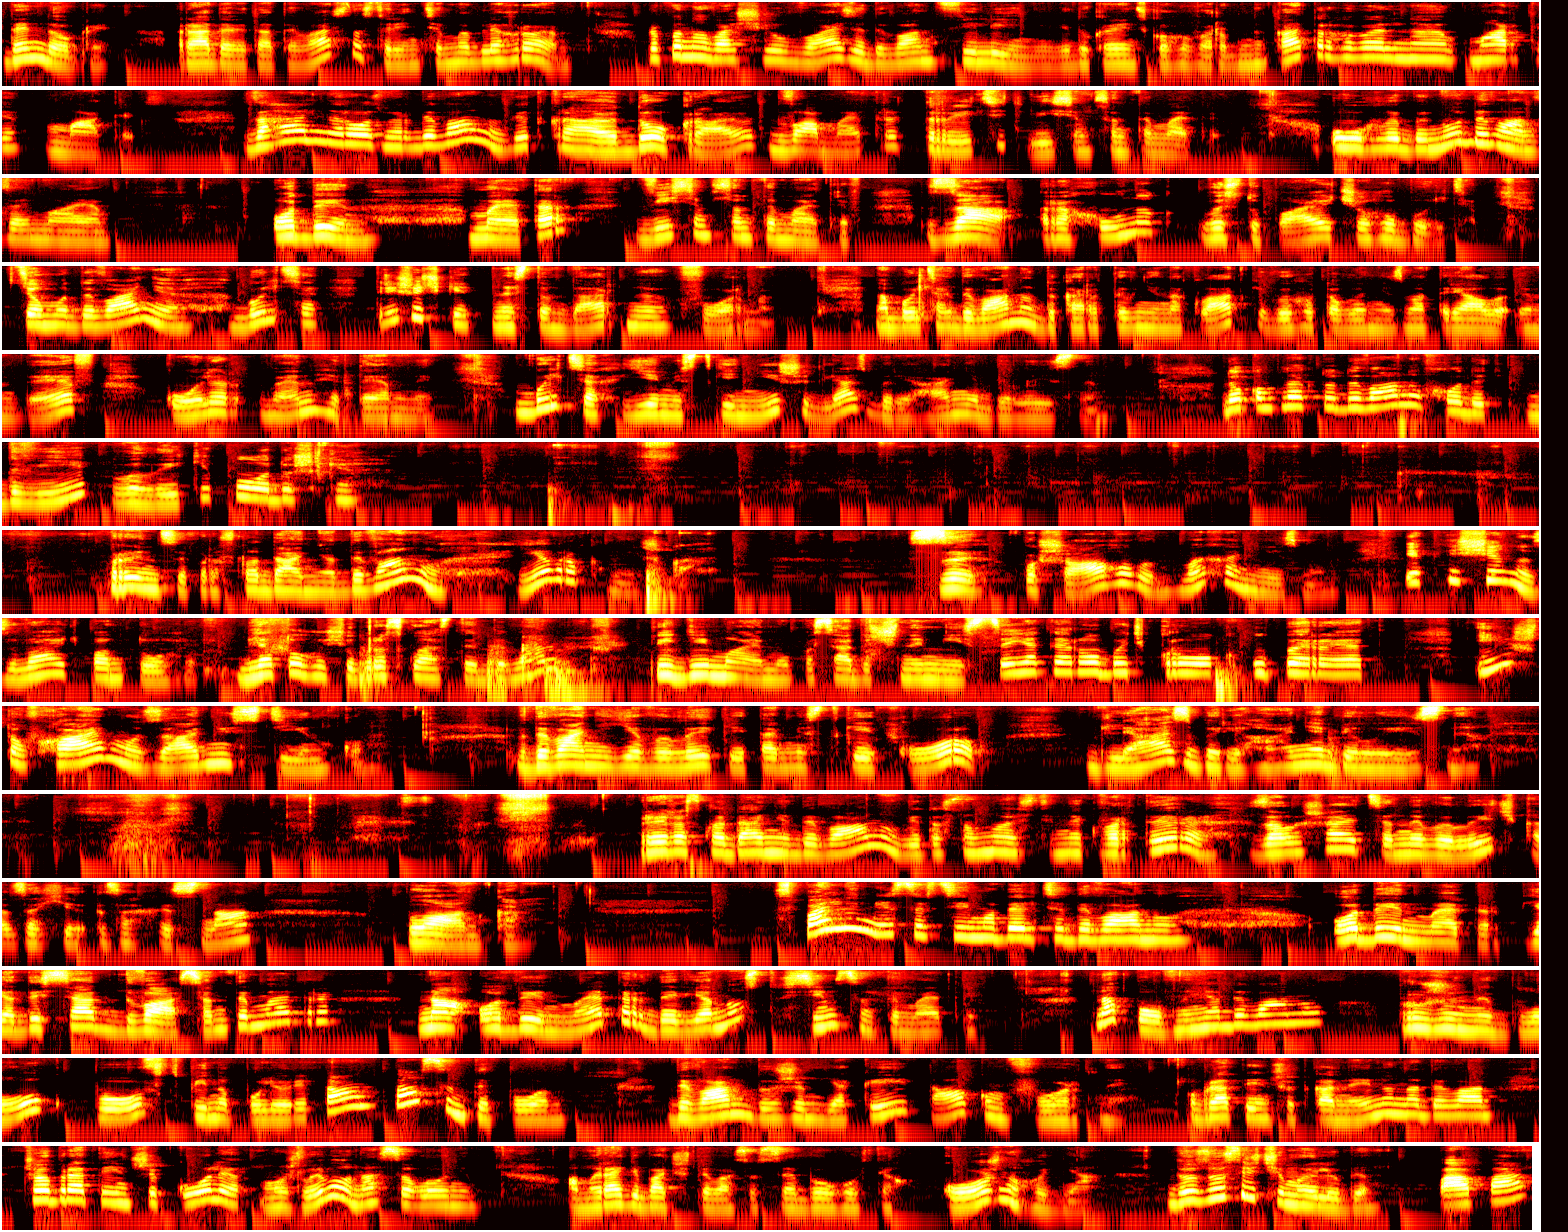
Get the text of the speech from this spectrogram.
День добрий! Рада вітати вас на сторінці Мебля Гроя. Пропоную вашій увазі диван Філіні від українського виробника торговельної марки Matrix. Загальний розмір дивану від краю до краю 2 метри 38 сантиметрів. У глибину диван займає 1 метр 8 сантиметрів за рахунок виступаючого бильця. В цьому дивані бильце трішечки нестандартної форми. На бильцях дивану декоративні накладки виготовлені з матеріалу МДФ, колір венги темний. В бильцях є місткі ніші для зберігання білизни. До комплекту дивану входить дві великі подушки. Принцип розкладання дивану єврокнижка з пошаговим механізмом, який ще називають пантограф. Для того, щоб розкласти диван, підіймаємо посадочне місце, яке робить крок уперед, і штовхаємо задню стінку. В дивані є великий та місткий короб для зберігання білизни. При розкладанні дивану від основної стіни квартири залишається невеличка захисна планка. Спальне місце в цій модельці дивану 1 метр 52 см на 1 метр 97 см. Наповнення дивану, пружинний блок, повз, пінополіуретан та синтепон. Диван дуже м'який та комфортний. Обрати іншу тканину на диван чи обрати інший колір, можливо, на салоні. А ми раді бачити вас у себе у гостях кожного дня. До зустрічі, мої любі! Па-па!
